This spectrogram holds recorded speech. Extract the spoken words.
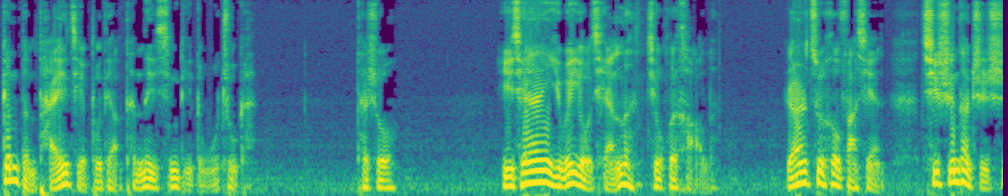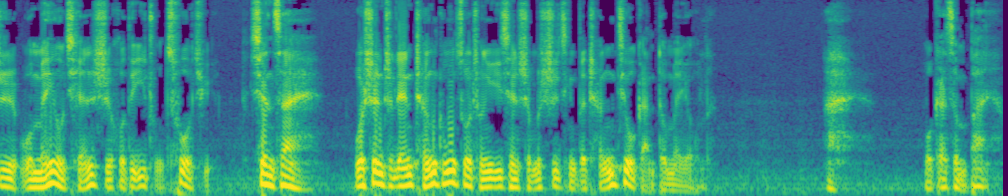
根本排解不掉他内心里的无助感。他说：“以前以为有钱了就会好了，然而最后发现，其实那只是我没有钱时候的一种错觉。现在我甚至连成功做成一件什么事情的成就感都没有了。唉，我该怎么办呀？”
